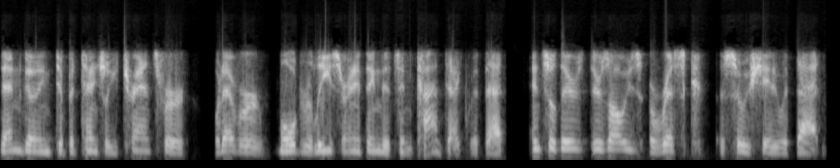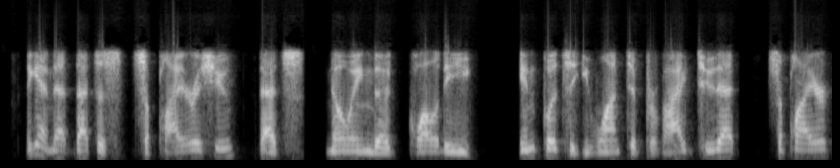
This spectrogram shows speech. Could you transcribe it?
then going to potentially transfer whatever mold release or anything that's in contact with that. And so there's there's always a risk associated with that. Again, that that's a supplier issue. That's knowing the quality inputs that you want to provide to that supplier.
